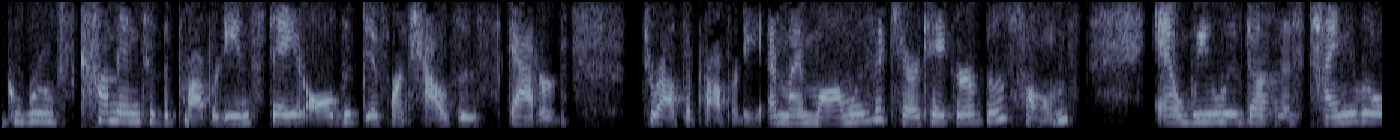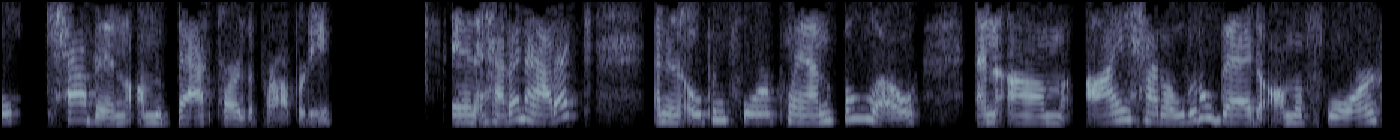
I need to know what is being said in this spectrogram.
groups come into the property and stay at all the different houses scattered throughout the property. And my mom was a caretaker of those homes and we lived on this tiny little cabin on the back part of the property and it had an attic and an open floor plan below. And um, I had a little bed on the floor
